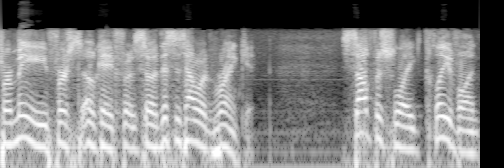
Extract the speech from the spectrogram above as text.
For me, first, okay, for, so this is how I would rank it. Selfishly, Cleveland,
